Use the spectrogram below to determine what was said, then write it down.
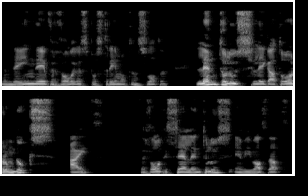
Een deinde, vervolgens postremo, tenslotte. Lentulus legatorum dux, ait. Vervolgens zei Lentulus, en wie was dat?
